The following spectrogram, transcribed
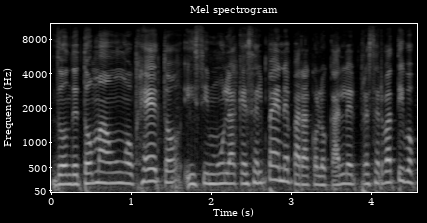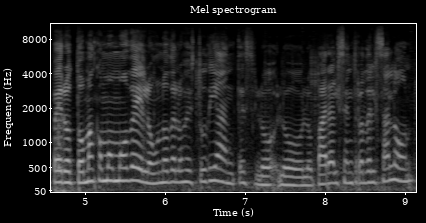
donde toma un objeto y simula que es el pene para colocarle el preservativo, pero toma como modelo uno de los estudiantes, lo, lo- lo para al centro del salón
